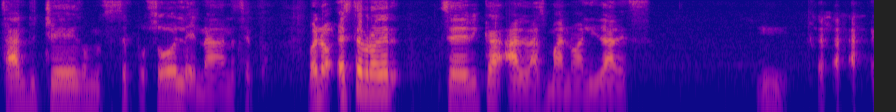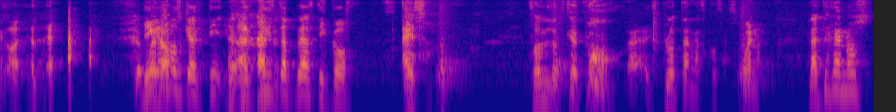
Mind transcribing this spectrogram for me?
sándwiches, vamos a hacer pozole, nada, no es cierto. Bueno, este brother se dedica a las manualidades. Mm. Digamos que arti- artista plástico. Eso. Son los que ¡pum! explotan las cosas. Bueno, platícanos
